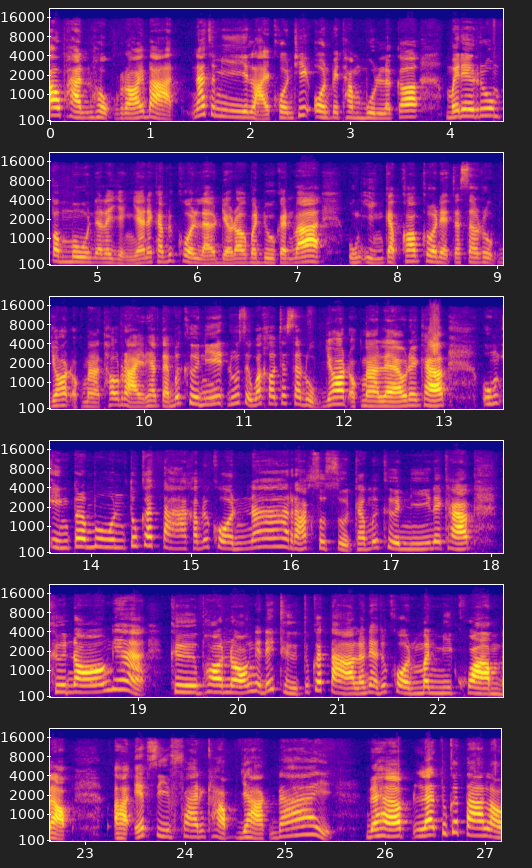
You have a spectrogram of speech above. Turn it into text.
69,600 บาท น่าจะมีหลายคนที่โอนไปทำบุญ แล้วก็ไม่ได้ร่วมประมูลอะไรอย่างเงี้ยนะครับทุกคนแล้วเดี๋ยวเรามาดูกันว่าอุงอิงกับครอบครัวเนี่ยจะสรุปยอดออกมาเท่าไหร่นะครับแต่เมื่อคืนนี้รู้สึกว่าเขาจะสรุปยอดออกมาแล้วนะครับอุงอิงประมูลตุ๊กตาครับทุกคนน่ารักสุดๆครับเมื่อคืนนี้นะครับคือน้องเนี่ยคือพอน้องเนี่ยได้ถือตุ๊กตาแล้วเนี่ยทุกคนมันมีความแบบเอ่า FC แฟนคลับอยากได้ นะครับและตุ๊กตาเหล่า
